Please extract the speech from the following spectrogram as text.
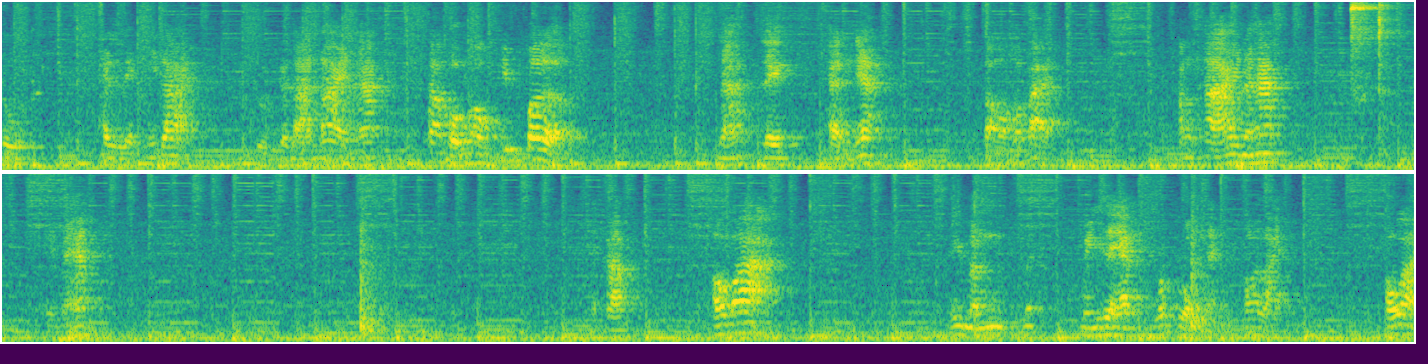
ดูดแผ่นเหล็กนี้ได้ดูดกระดานได้นะฮะถ้าผมเอาคลิปเปอร์นะเหล็กแผ่นเนี้ยต่อเข้าไปทางท้ายนะฮะเห็นไหมฮะ นะครับ เพราะว่าที่มันมีแรงลดลงเนี่ยเพราะอะไร เพราะว่า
